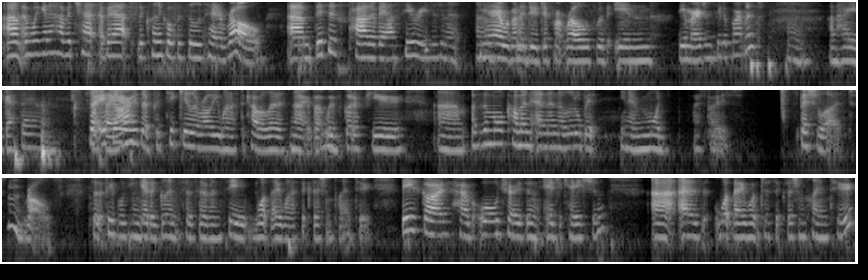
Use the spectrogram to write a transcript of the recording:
Um, and we're going to have a chat about the clinical facilitator role. Um, this is part of our series, isn't it? Um, Yeah, we're going to do different roles within the emergency department and how you get there. And So what if they there is are. a particular role you want us to cover, let us know. But we've got a few um, of the more common and then a little bit, you know, more, I suppose, specialised roles so that people can get a glimpse of them and see what they want a succession plan to. These guys have all chosen education uh, as what they want to succession plan to.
